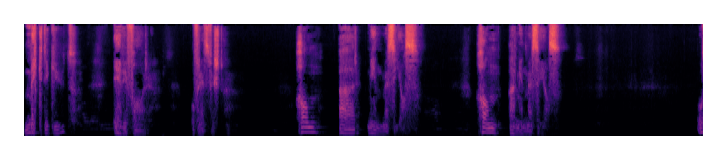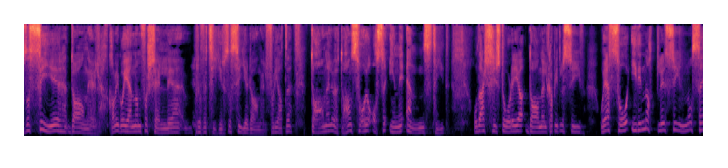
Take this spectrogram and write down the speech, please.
Mektig Gud. Evig far og fredsfyrste. Han er min Messias. Han er min Messias. Og så sier Daniel Kan vi gå gjennom forskjellige profetier? Så sier Daniel fordi at Daniel vet du, han så jo også inn i endens tid. Og Der står det i Daniel kapittel 7.: Og jeg så i de nattlige synene og se,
